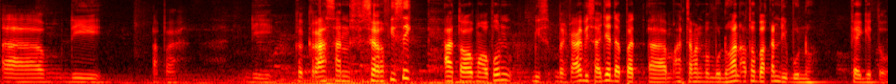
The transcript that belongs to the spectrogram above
em, di apa di kekerasan secara fisik atau maupun bis- mereka bisa aja dapat em, ancaman pembunuhan atau bahkan dibunuh kayak gitu.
